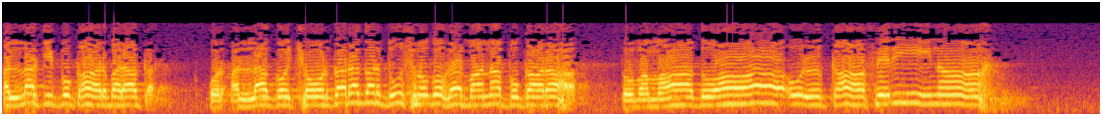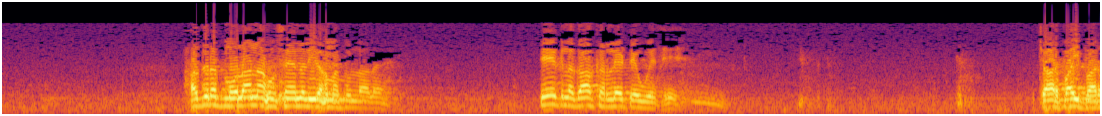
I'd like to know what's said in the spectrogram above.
اللہ کی پکار برا کر اور اللہ کو چھوڑ کر اگر دوسروں کو غیبانہ پکارا، تو وما دعا الکافرین حضرت مولانا حسین علی رحمت اللہ علیہ۔ ٹیک لگا کر لیٹے ہوئے تھے۔ چارپائی پر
